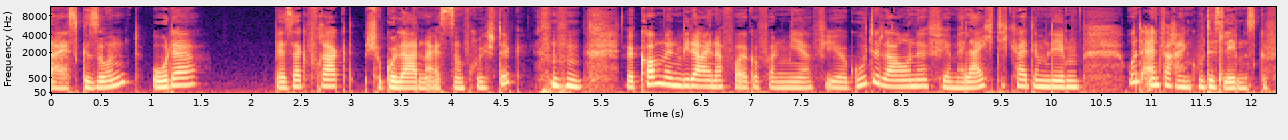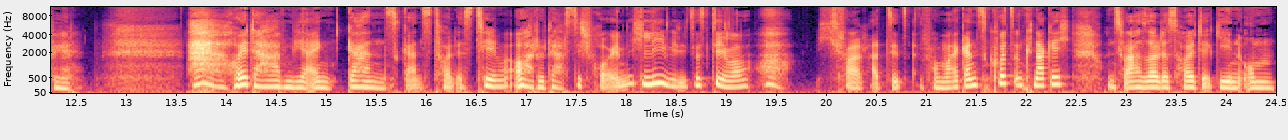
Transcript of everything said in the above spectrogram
Eis gesund oder besser gefragt Schokoladeneis zum Frühstück? Willkommen in wieder einer Folge von mir für gute Laune, für mehr Leichtigkeit im Leben und einfach ein gutes Lebensgefühl. Heute haben wir ein ganz, ganz tolles Thema. Oh, du darfst dich freuen. Ich liebe dieses Thema. Oh, ich verrate es jetzt einfach mal ganz kurz und knackig. Und zwar soll es heute gehen um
